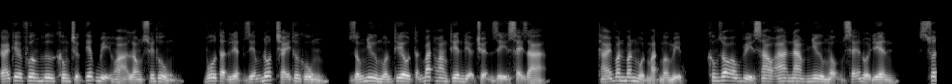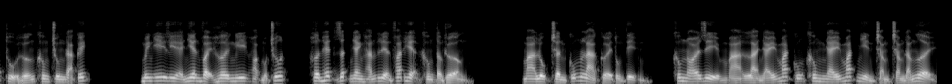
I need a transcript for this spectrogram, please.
Cái kia phương hư không trực tiếp bị hỏa long xuyên thủng, vô tận liệt diễm đốt cháy thương cung, giống như muốn thiêu tận bắt hoang thiên địa chuyện gì xảy ra. Thái Văn Văn một mặt mờ mịt, không rõ vì sao A Nam Như Mộng sẽ nổi điên, xuất thủ hướng không trung đả kích. Minh y dĩ nhiên vậy hơi nghi hoặc một chút hơn hết rất nhanh hắn liền phát hiện không tầm thường. Mà lục trần cũng là cười tủm tịm không nói gì mà là nháy mắt cũng không nháy mắt nhìn chằm chằm đám người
